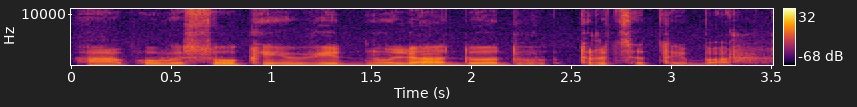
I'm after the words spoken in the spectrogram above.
А по високій від 0 до 30 бар.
